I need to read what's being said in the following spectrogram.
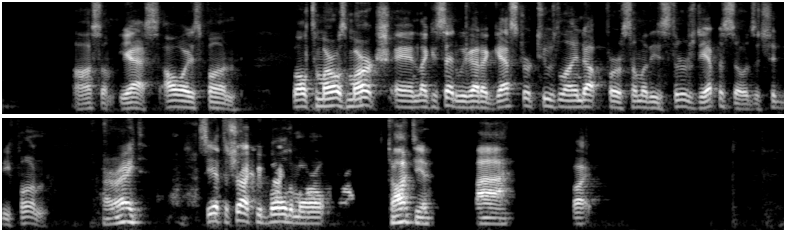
Awesome. Yes, always fun. Well, tomorrow's March, and like I said, we got a guest or two's lined up for some of these Thursday episodes. It should be fun. All right. See you at the Shakopee Bowl tomorrow. Talk to you. Bye. Bye.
